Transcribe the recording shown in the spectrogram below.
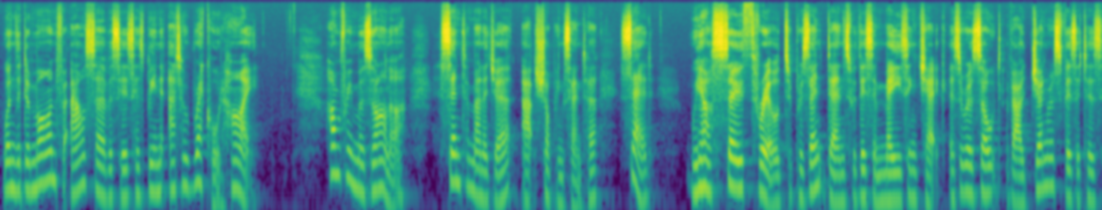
when the demand for our services has been at a record high. Humphrey Mazana, centre manager at Shopping Centre, said we are so thrilled to present Dens with this amazing check as a result of our generous visitors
